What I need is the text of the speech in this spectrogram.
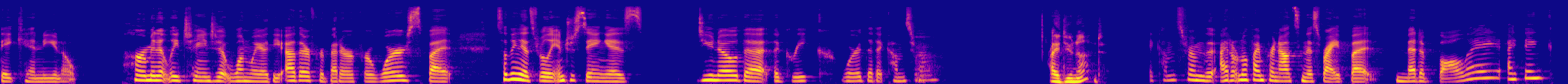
they can, you know, permanently change it one way or the other for better or for worse. But something that's really interesting is do you know the the Greek word that it comes from? I do not. It comes from the I don't know if I'm pronouncing this right, but metabole, I think,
